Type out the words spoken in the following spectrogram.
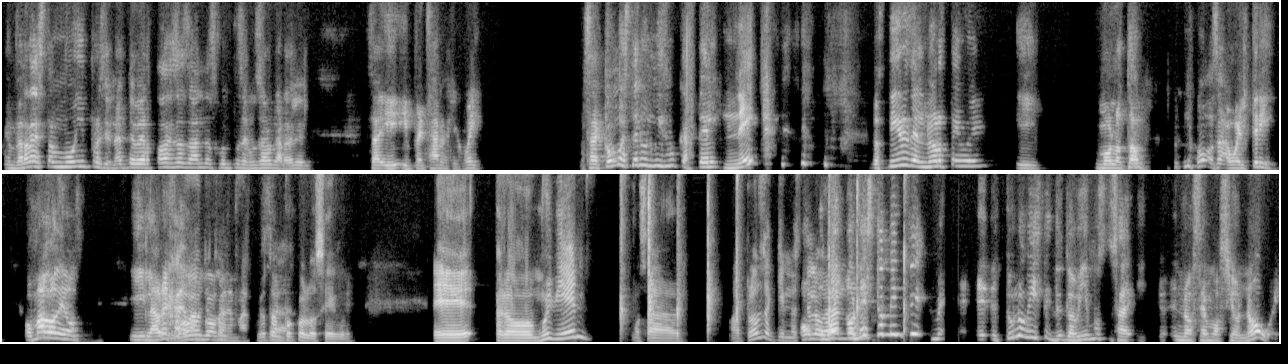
En verdad está muy impresionante ver todas esas bandas juntas en un solo cartel. O sea, y, y pensar que, güey, o sea, ¿cómo está en un mismo cartel NEC, los Tigres del Norte, güey, y Molotov? ¿no? O sea, o el Tri, o Mago de Oz, y la oreja de Van Gogh, además. Yo tampoco lo sé, güey. Eh, pero muy bien, o sea, aplausos a quien lo esté logrando. honestamente, eh, tú lo viste, lo vimos, o sea, nos emocionó, güey.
